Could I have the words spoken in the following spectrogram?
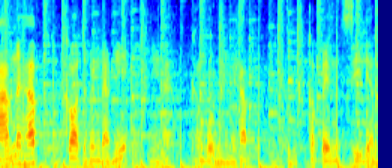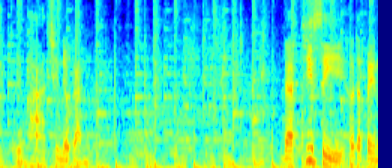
3 นะครับ ก็จะเป็นแบบนี้นี่ฮะข้างบนเห็นไหมครับ ก็เป็นสี่เหลี่ยมผืนผ้าเช่นเดียวกัน แบบทีสี่ 4 ก็จะเป็น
